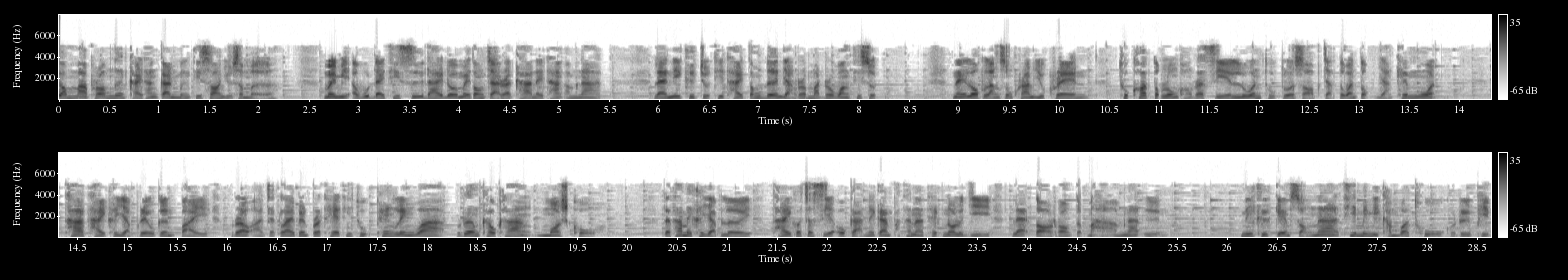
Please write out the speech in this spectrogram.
ย่อมมาพร้อมเงื่อนไขทางการเมืองที่ซ่อนอยู่เสมอ ไม่มีอาวุธใดที่ซื้อได้โดยไม่ต้องจ่ายราคาในทางอำนาจ และนี่คือจุดที่ไทยต้องเดินอย่างระมัดระวังที่สุดในโลกหลังสงครามยูเครน ทุกข้อตกลงของรัสเซียล้วนถูกตรวจสอบจากตะวันตกอย่างเข้มงวด ถ้าไทยขยับเร็วเกินไป เราอาจจะกลายเป็นประเทศที่ถูกเพ่งเล็งว่าเริ่มเข้าข้างมอสโกแต่ถ้าไม่ขยับเลย ไทยก็จะเสียโอกาสในการพัฒนาเทคโนโลยี และต่อรองกับมหาอำนาจอื่น นี่คือเกมสองหน้าที่ไม่มีคำว่าถูกหรือผิด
